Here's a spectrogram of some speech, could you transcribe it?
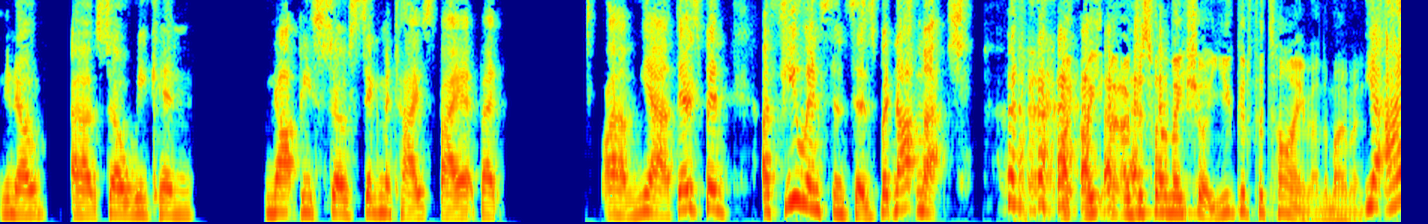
you know? Uh, so we can not be so stigmatized by it but um, yeah there's been a few instances but not much I, I, I just want to make sure. Are you good for time at the moment? yeah i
